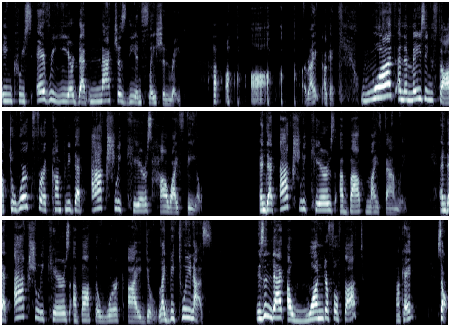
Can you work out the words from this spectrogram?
increase every year that matches the inflation rate. right? Okay. What an amazing thought to work for a company that actually cares how I feel and that actually cares about my family and that actually cares about the work I do. Like between us. Isn't that a wonderful thought? Okay. So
